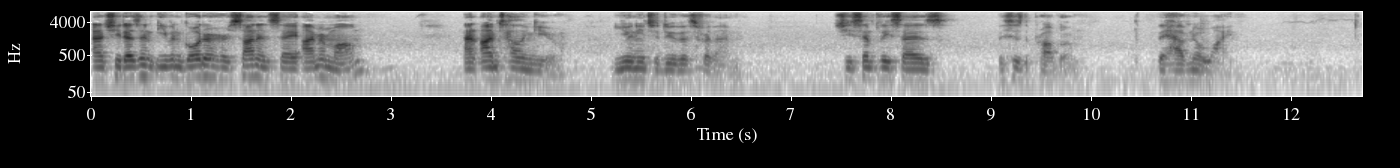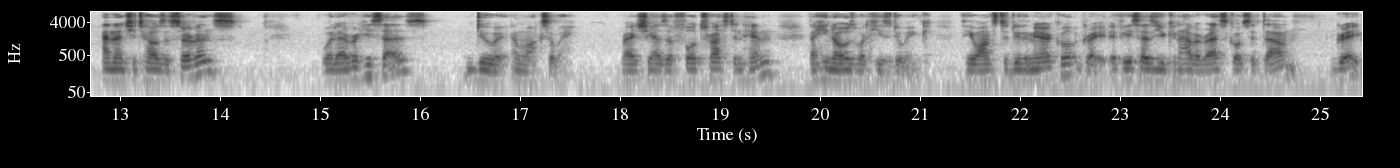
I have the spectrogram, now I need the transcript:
and she doesn't even go to her son and say, I'm your mom, and I'm telling you, you need to do this for them. She simply says, This is the problem. They have no wine. And then she tells the servants, Whatever he says, do it, and walks away. Right? She has a full trust in him that he knows what he's doing. If he wants to do the miracle, great. If he says you can have a rest, go sit down, great.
